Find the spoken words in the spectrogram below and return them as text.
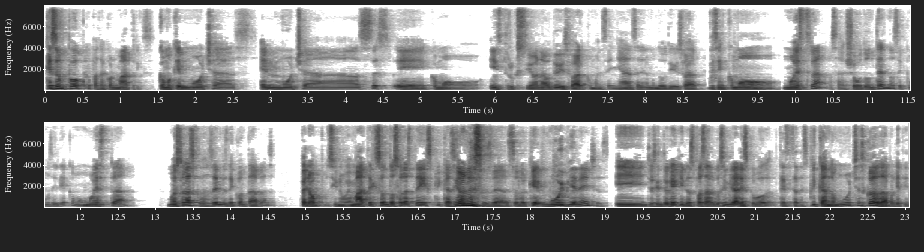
Que es un poco lo que pasa con Matrix. Como que muchas, en muchas, eh, como instrucción audiovisual, como enseñanza en el mundo audiovisual, dicen como muestra, o sea, show don't tell, no sé cómo se diría, como muestra, muestra las cosas en vez de contarlas. Pero si no ve Matrix son dos horas de explicaciones, o sea, solo que muy bien hechas. Y yo siento que aquí nos pasa algo similar, es como te están explicando muchas cosas, ¿verdad? porque te-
